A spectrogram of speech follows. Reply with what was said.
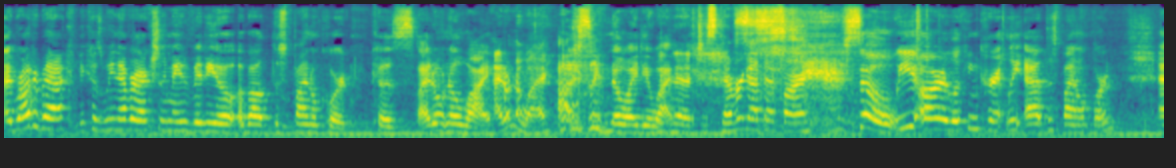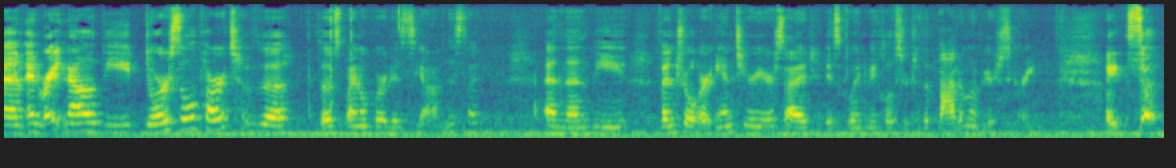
I brought her back because we never actually made a video about the spinal cord because I don't know why. I don't know why. honestly have no idea why. I just never got that far. So we are looking currently at the spinal cord, um, and right now the dorsal part of the the spinal cord is yeah on this side, and then the ventral or anterior side is going to be closer to the bottom of your screen. Alright, so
